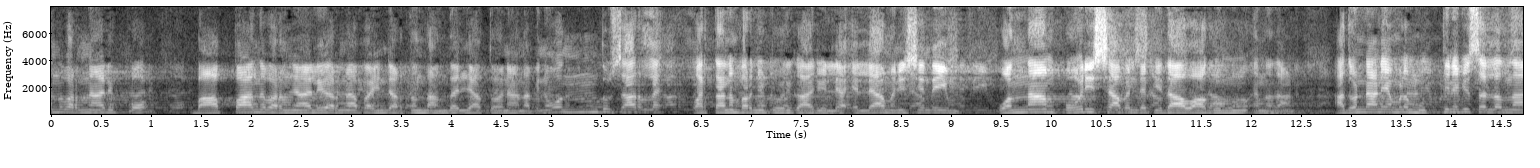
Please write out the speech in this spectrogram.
എന്ന് പറഞ്ഞാലിപ്പോ ബാപ്പ എന്ന് പറഞ്ഞാൽ പറഞ്ഞപ്പോ അതിന്റെ അർത്ഥം തന്തല്ലാത്തവനാണ് പിന്നെ ഒന്നും ഉഷാറുള്ള വർത്താനം പറഞ്ഞിട്ട് ഒരു കാര്യമില്ല. എല്ലാ മനുഷ്യന്റെയും ഒന്നാം പോരിശ് അവന്റെ പിതാവാകുന്നു എന്നതാണ്. അതുകൊണ്ടാണ് നമ്മൾ മുത്തുനബി സല്ലാ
